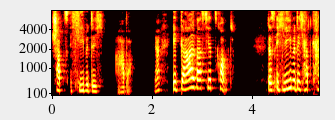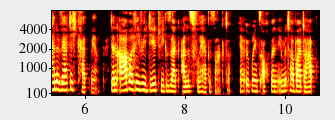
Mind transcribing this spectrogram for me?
Schatz, ich liebe dich, aber. Ja, egal was jetzt kommt. Das Ich liebe dich hat keine Wertigkeit mehr. Denn aber revidiert, wie gesagt, alles Vorhergesagte. Ja, übrigens auch wenn ihr Mitarbeiter habt,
